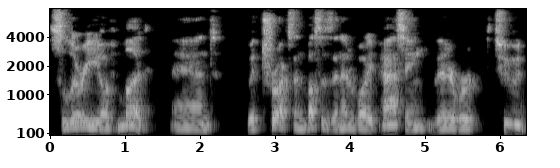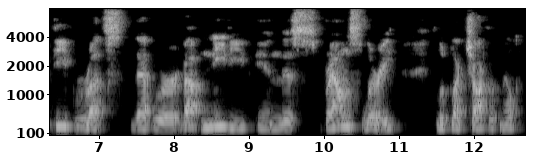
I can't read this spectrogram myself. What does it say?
slurry of mud. And with trucks and buses and everybody passing, there were two deep ruts that were about knee deep in this brown slurry, looked like chocolate milk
